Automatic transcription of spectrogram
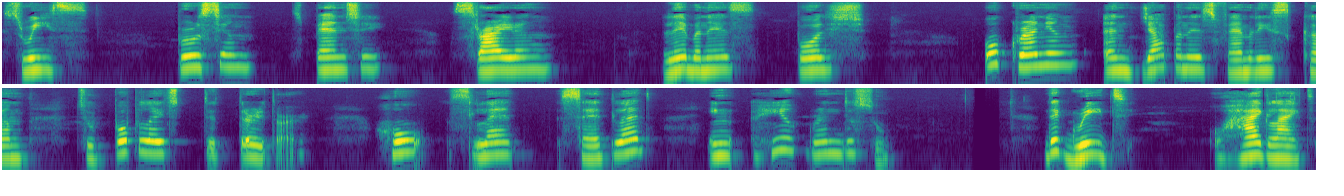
Swiss, Prussian, Spanish, Syrian, Lebanese, Polish, Ukrainian, and Japanese families come to populate the territory, who settled in Rio Grande do Sul. The great highlight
